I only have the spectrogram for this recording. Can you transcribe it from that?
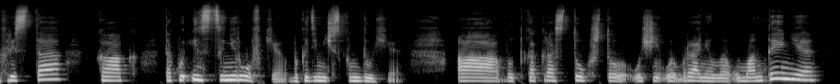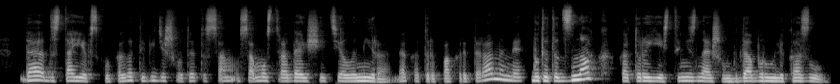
Христа как такой инсценировки в академическом духе, а вот как раз то, что очень ранило у Монтенья, да, Достоевского, когда ты видишь вот это сам, само страдающее тело мира, да, которое покрыто ранами, вот этот знак, который есть, ты не знаешь, он к добру или козлу.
